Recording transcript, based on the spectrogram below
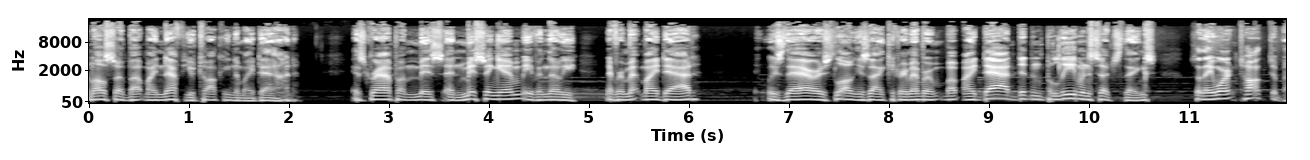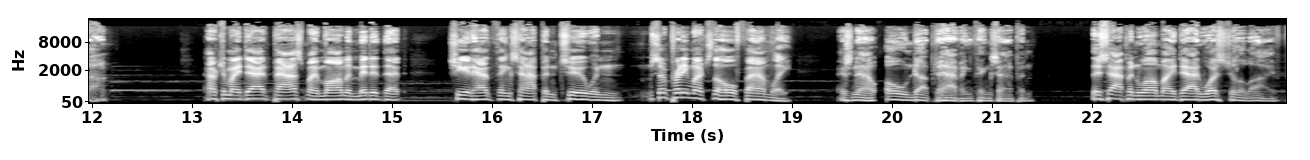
and also about my nephew talking to my dad. His grandpa miss and missing him, even though he never met my dad. It was there as long as I could remember, but my dad didn't believe in such things, so they weren't talked about. After my dad passed, my mom admitted that she had had things happen too, and so pretty much the whole family has now owned up to having things happen. This happened while my dad was still alive.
